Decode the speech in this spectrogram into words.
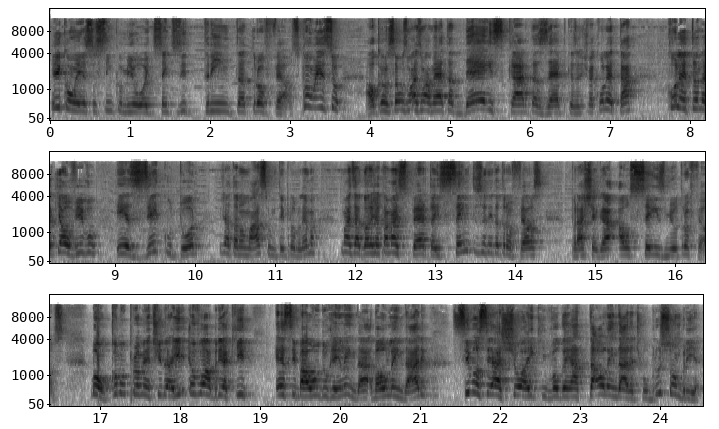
e com isso 5.830 troféus. Com isso, alcançamos mais uma meta, 10 cartas épicas a gente vai coletar. Coletando aqui ao vivo, Executor, já tá no máximo, não tem problema. Mas agora já tá mais perto aí, 170 troféus para chegar aos 6 mil troféus. Bom, como prometido aí, eu vou abrir aqui esse baú do Rei Lendário, baú lendário se você achou aí que vou ganhar tal lendária, tipo Bruxa Sombria,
